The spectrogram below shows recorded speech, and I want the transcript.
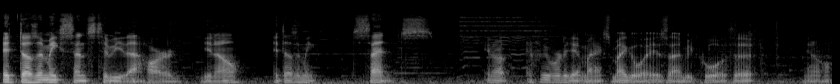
it doesn't make sense to be that hard, you know? It doesn't make sense. You know, if we were to get max megaways, I'd be cool with it. You know,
